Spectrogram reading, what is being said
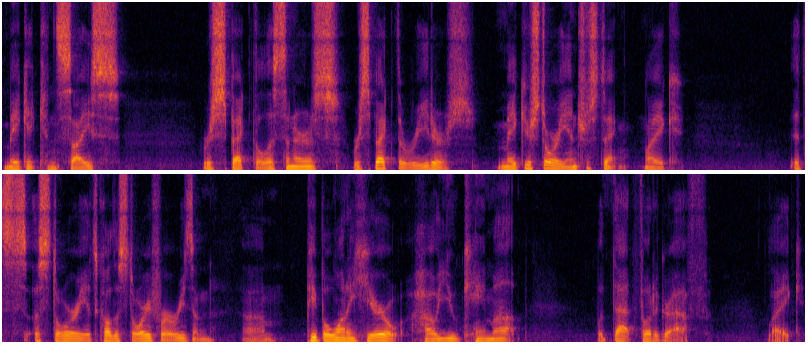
make it concise, respect the listeners, respect the readers. Make your story interesting. Like it's a story, it's called a story for a reason. Um, people want to hear how you came up with that photograph? Like,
